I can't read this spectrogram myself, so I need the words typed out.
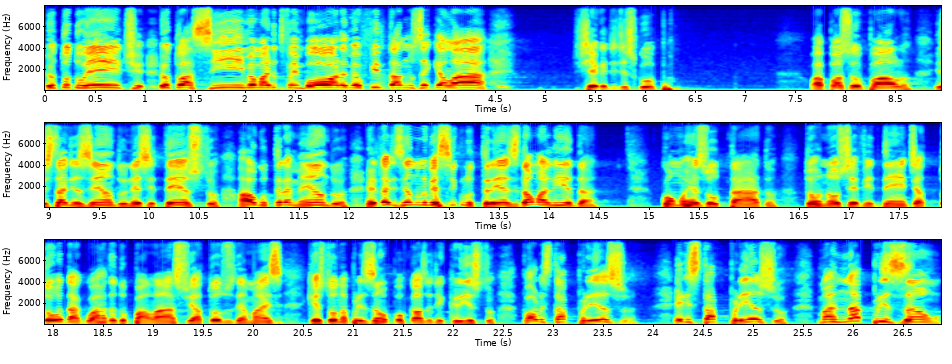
eu estou doente, eu estou assim, meu marido foi embora, meu filho está não sei o que lá. Chega de desculpa. O apóstolo Paulo está dizendo nesse texto algo tremendo. Ele está dizendo no versículo 13, dá uma lida. Como resultado, tornou-se evidente a toda a guarda do palácio e a todos os demais que estão na prisão por causa de Cristo. Paulo está preso, ele está preso, mas na prisão,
